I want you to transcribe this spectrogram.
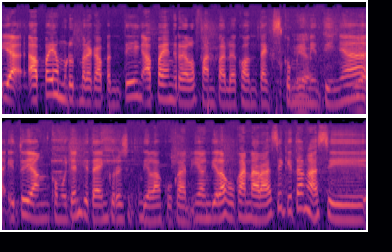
ya apa yang menurut mereka penting, apa yang relevan pada konteks community-nya iya. itu yang kemudian kita encourage dilakukan. Yang dilakukan narasi kita ngasih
